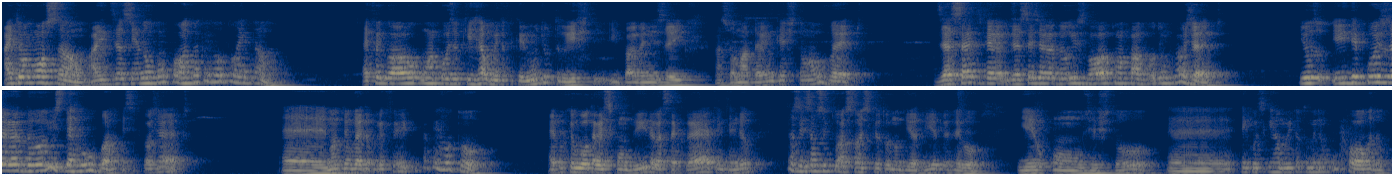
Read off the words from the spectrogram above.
Aí tem uma moção, aí diz assim, eu não concordo, para quem votou então? Aí foi igual uma coisa que realmente eu fiquei muito triste e parabenizei na sua matéria em questão ao veto. 17, 16 vereadores votam a favor de um projeto. E, os, e depois os vereadores derrubam esse projeto. É, não tem um veto ao prefeito. Para quem votou? É porque o outro era escondido, era secreto, entendeu? Então, assim, são situações que eu estou no dia a dia, prefeito, e eu como gestor, é, tem coisas que realmente eu também não concordo.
